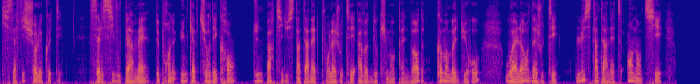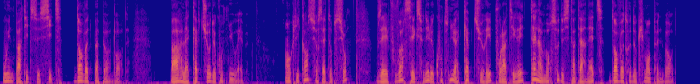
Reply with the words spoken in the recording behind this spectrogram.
qui s'affiche sur le côté. Celle-ci vous permet de prendre une capture d'écran d'une partie du site internet pour l'ajouter à votre document OpenBoard, comme en mode bureau, ou alors d'ajouter le site internet en entier ou une partie de ce site dans votre paperboard par la capture de contenu web. En cliquant sur cette option, vous allez pouvoir sélectionner le contenu à capturer pour l'intégrer tel un morceau de site internet dans votre document OpenBoard.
